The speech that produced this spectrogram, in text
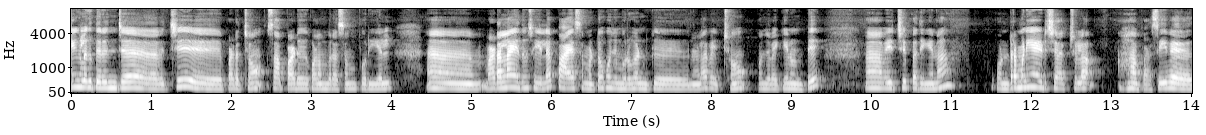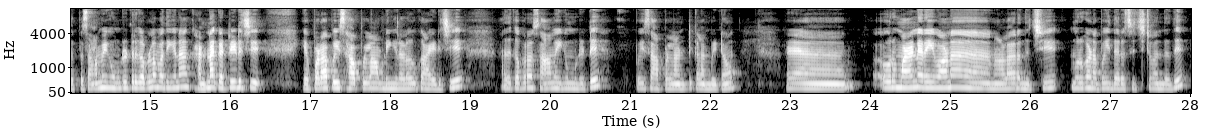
எங்களுக்கு தெரிஞ்ச வச்சு படைத்தோம் சாப்பாடு குழம்பு ரசம் பொரியல் வடைலாம் எதுவும் செய்யலை. பாயசம் மட்டும் கொஞ்சம் முருகனுக்கு நல்லா வச்சோம். கொஞ்சம் வைக்கணுன்ட்டு வச்சு பார்த்திங்கன்னா ஒன்றரை மணி ஆகிடுச்சு ஆக்சுவலாக பசி இப்போ சாமி கும்பிட்டுருக்கப்பெல்லாம் பார்த்திங்கன்னா கண்ணை கட்டிடுச்சு. எப்படா போய் சாப்பிட்லாம் அப்படிங்கிற அளவுக்கு ஆயிடுச்சு. அதுக்கப்புறம் சாமி கும்பிட்டுட்டு போய் சாப்பிட்லான்ட்டு கிளம்பிட்டோம். ஒரு மனநிறைவான நாளாக இருந்துச்சு. முருகனை போய் தரிசிச்சுட்டு வந்தது.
